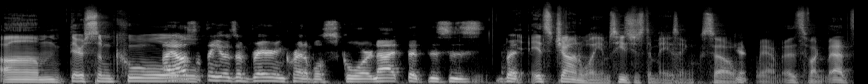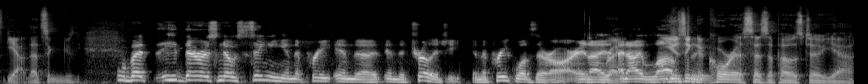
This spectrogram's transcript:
Um. There's some cool. I also think it was a very incredible score. Not that this is, but It's John Williams. He's just amazing. So Yeah. yeah, it's fun. That's yeah. That's a well, but he, there is no singing in the pre in the in the trilogy. In the prequels, there are, and I Right. and I love using the, a chorus as opposed to yeah.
